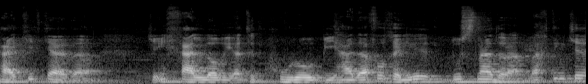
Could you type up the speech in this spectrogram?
تاکید کردم که این خلاقیت کور و بی هدف و خیلی دوست ندارم. وقتی که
